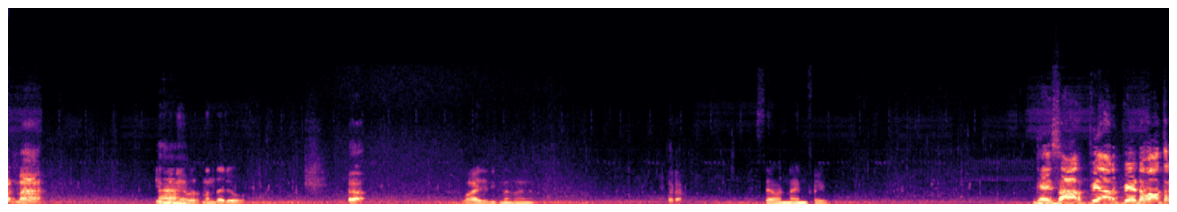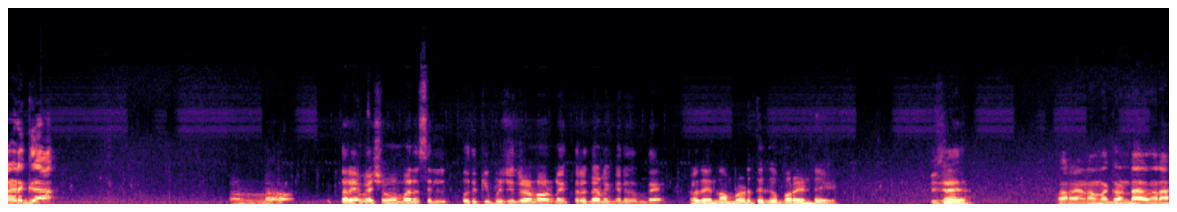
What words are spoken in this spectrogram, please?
അണ്ണാ ഒരെണ്ണം തരുമോ. Seven nine five. Guys R P R P ആയിട്ട് മാത്രം എടുക്കുക. ഇത്രയും വിഷമം മനസ്സിൽ ഒതുക്കി പിടിച്ചിട്ടാണോ അണ്ണ ഇത്രയും നാൾ ഇങ്ങനെ നിന്നേ? അതെ നമ്മുടെ അടുത്തൊക്കെ പറയണ്ടേ പറയണമെന്നൊക്കെ ഉണ്ടായിരുന്നടാ.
